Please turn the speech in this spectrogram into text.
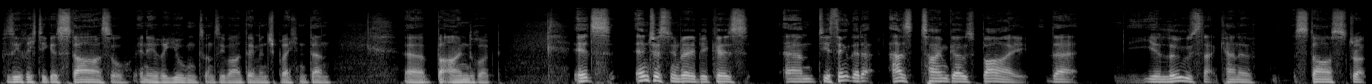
für sie richtige Stars so in ihrer Jugend und sie war dementsprechend dann äh, beeindruckt. It's interesting really because um, do you think that as time goes by that you lose that kind of starstruck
